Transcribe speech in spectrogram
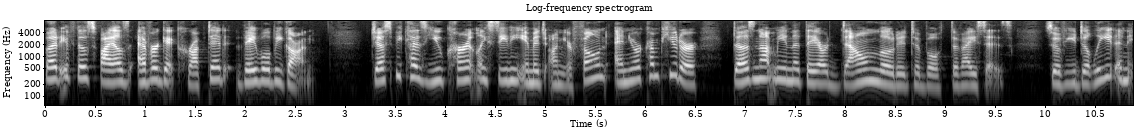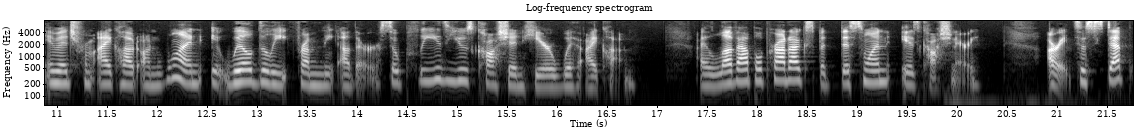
But if those files ever get corrupted, they will be gone. Just because you currently see the image on your phone and your computer does not mean that they are downloaded to both devices. So if you delete an image from iCloud on one, it will delete from the other. So please use caution here with iCloud. I love Apple products, but this one is cautionary. All right, so step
